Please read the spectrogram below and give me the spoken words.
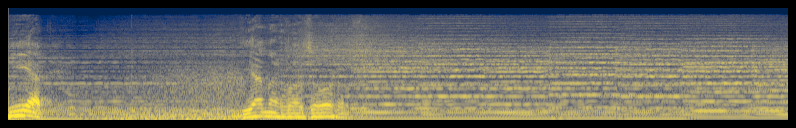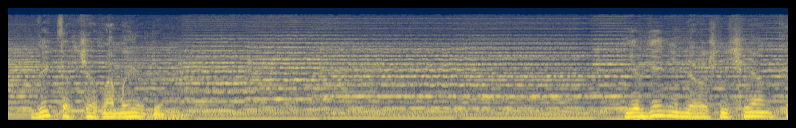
нет. Ян Арвазоров, Виктор Черномырдин, Евгений Мирошниченко,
